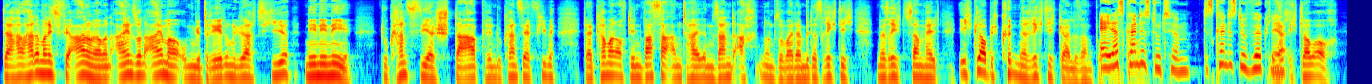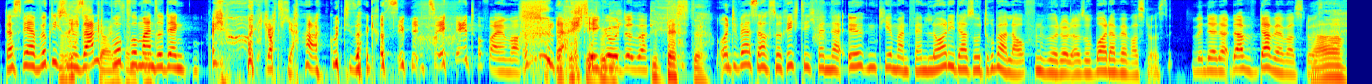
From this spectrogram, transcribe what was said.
da hatte man nicht so viel Ahnung, da hat man einen so einen Eimer umgedreht und gedacht, hier, nee, nee, nee, du kannst sie ja stapeln, du kannst ja viel mehr, da kann man auf den Wasseranteil im Sand achten und so weiter, damit das richtig, damit das richtig zusammenhält. Ich glaube, ich könnte eine richtig geile Sandburg Ey, das bauen. könntest du, Tim. Das könntest du wirklich. Ja, ich glaube auch. das wäre wirklich so eine Richtig geile Sandburg, wo man so denkt, oh Gott, ja, gut, diese Aggressivität auf einmal. Ja, richtig, wirklich. gut. Also. Die beste. Und du wärst auch so richtig, wenn da irgendjemand, wenn Lordi da so drüber laufen würde oder so, boah, da wäre was los. Wenn der da, da, da wäre was los. Ja.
